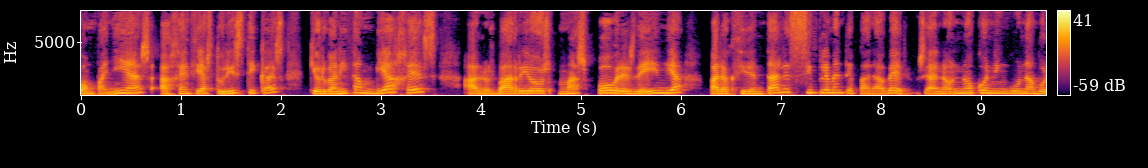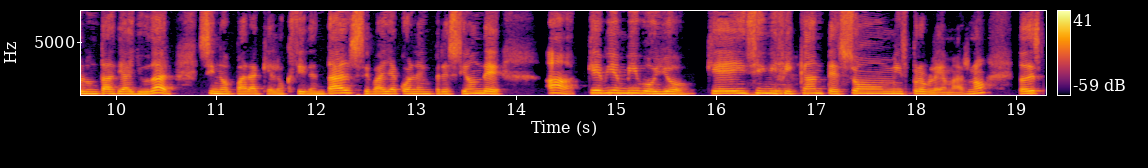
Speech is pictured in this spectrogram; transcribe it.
compañías, agencias turísticas que organizan viajes a los barrios más pobres de India para occidentales simplemente para ver, o sea, no, con ninguna voluntad de ayudar, sino para que el occidental se vaya con la impresión de, ah, qué bien vivo yo, qué insignificantes son mis problemas, ¿no? Entonces,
